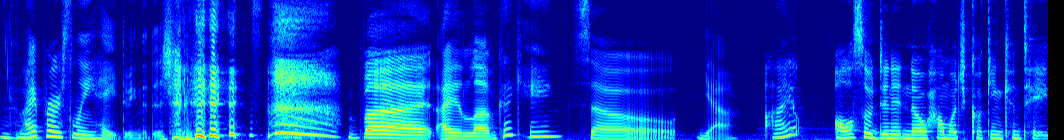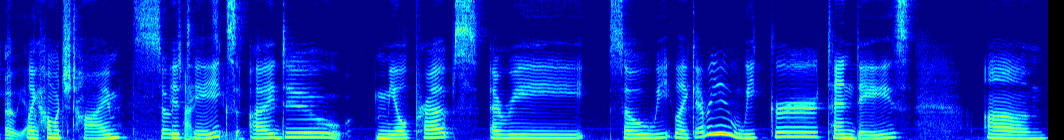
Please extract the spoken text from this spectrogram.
'cause i personally hate doing the dishes but i love cooking so yeah i also didn't know how much cooking can take Oh, yeah. like how much time so it time takes consuming. i do meal preps every so week like every week or 10 days um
